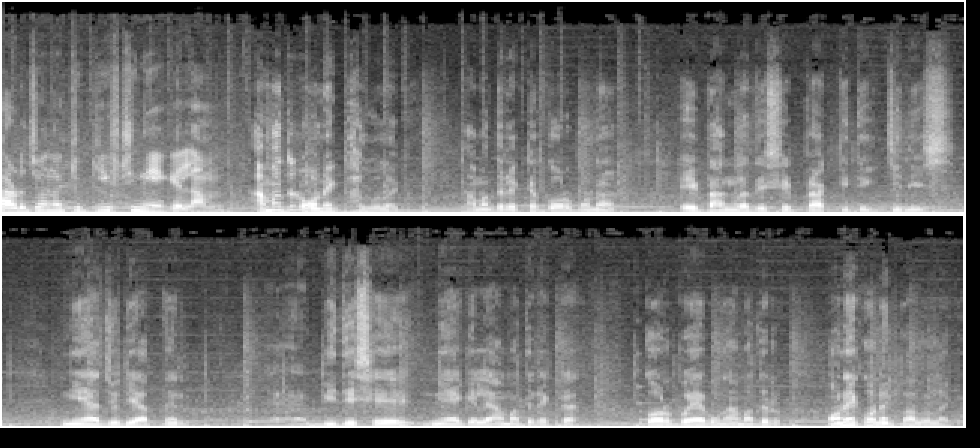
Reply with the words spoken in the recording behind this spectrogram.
কারোর জন্য একটু গিফট নিয়ে গেলাম। আমাদের অনেক ভালো লাগে। আমাদের একটা গর্ব না, এই বাংলাদেশের প্রাকৃতিক জিনিস নিয়ে যদি আপনার বিদেশে নিয়ে গেলে আমাদের একটা গর্ব এবং আমাদের অনেক অনেক ভালো লাগে।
